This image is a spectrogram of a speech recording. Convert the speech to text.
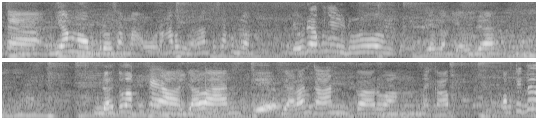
kayak dia ngobrol sama orang apa gimana terus aku bilang ya udah aku nyari dulu gitu. Dia bilang ya udah gitu. Udah tuh aku kayak jalan, Iya. jalan kan ke ruang makeup. Waktu itu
